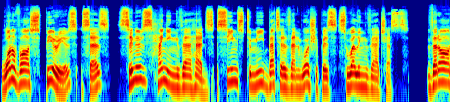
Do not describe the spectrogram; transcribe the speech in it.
One of our superiors says, Sinners hanging their heads seems to me better than worshippers swelling their chests. There are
